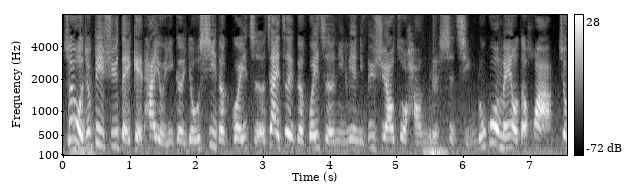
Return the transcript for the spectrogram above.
所以我就必须得给他有一个游戏的规则，在这个规则里面，你必须要做好你的事情。如果没有的话，就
